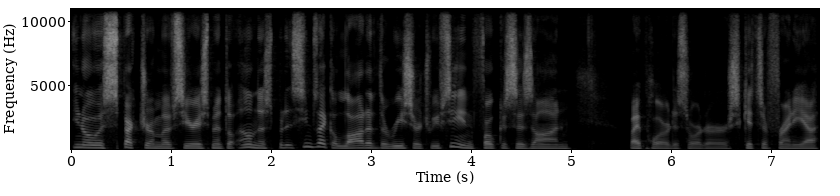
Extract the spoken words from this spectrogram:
you know a spectrum of serious mental illness, but it seems like a lot of the research we've seen focuses on bipolar disorder, schizophrenia,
